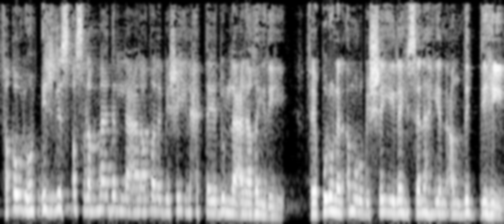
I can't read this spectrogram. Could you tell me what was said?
فقولهم اجلس أصلا ما دل على طلب شيء حتى يدل على غيره. فيقولون الأمر بالشيء ليس نهيا عن ضده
